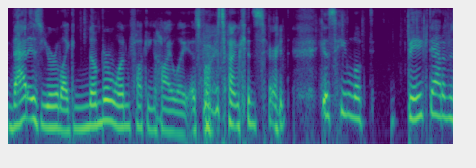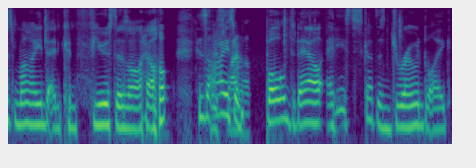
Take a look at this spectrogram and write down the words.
that is your like number one fucking highlight as far as I'm concerned, because he looked baked out of his mind and confused as all hell. His eyes are slimer. bulged out, and he's just got this droned like,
